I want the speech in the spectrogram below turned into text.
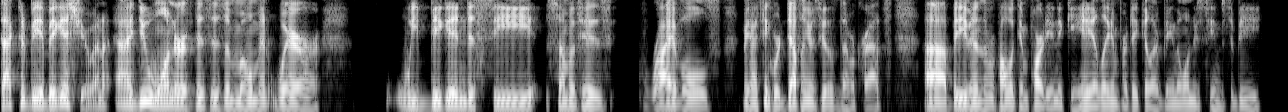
that could be a big issue. And i do wonder if this is a moment where we begin to see some of his rivals. I mean, I think we're definitely going to see those Democrats, uh, but even in the Republican Party, Nikki Haley in particular, being the one who seems to be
